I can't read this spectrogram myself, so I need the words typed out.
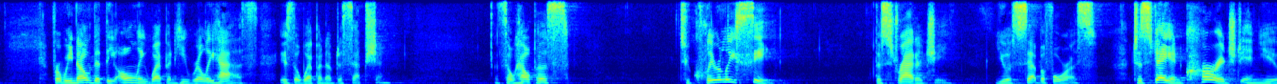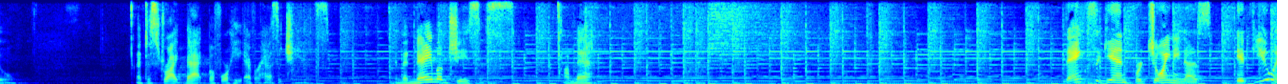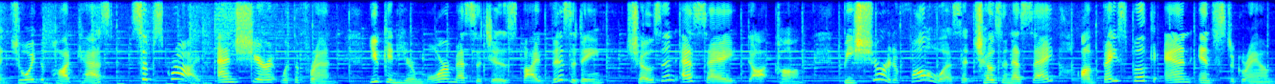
For we know that the only weapon he really has is the weapon of deception. And so help us to clearly see the strategy you have set before us, to stay encouraged in you, and to strike back before he ever has a chance. In the name of Jesus, amen. Thanks again for joining us. If you enjoyed the podcast, subscribe and share it with a friend. You can hear more messages by visiting chosensa.com. Be sure to follow us at Chosen Essay on Facebook and Instagram.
